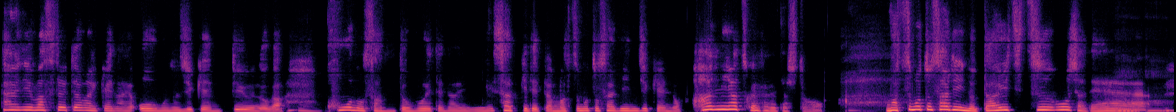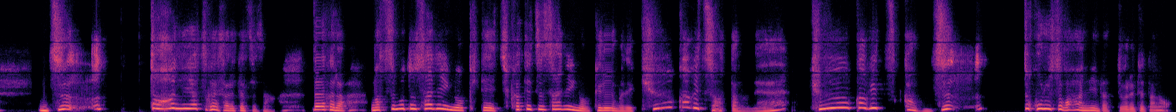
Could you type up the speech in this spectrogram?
対に忘れてはいけないオウムの事件っていうのが、河野さんって覚えてない？さっき出た松本サリン事件の犯人扱いされた人。松本サリンの第一通報者で、うんずーっと犯人扱いされたやつさん。だから、松本サリンが来て、地下鉄サリンが起きるまで9ヶ月あったのね。9ヶ月間ずーっとこの人が犯人だって言われてたの。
